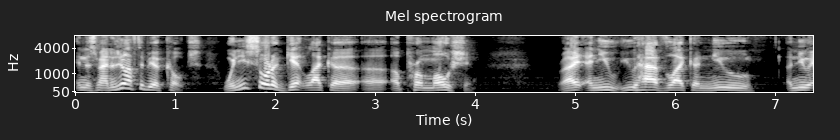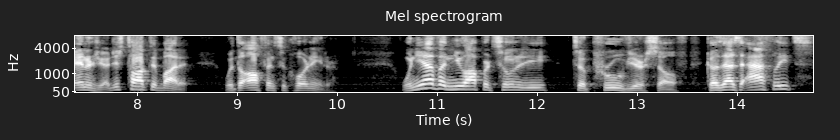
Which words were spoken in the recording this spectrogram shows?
in this matter, you don't have to be a coach. When you sort of get like a, a, a promotion, right, and you you have like a new a new energy. I just talked about it with the offensive coordinator. When you have a new opportunity to prove yourself, because as athletes,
